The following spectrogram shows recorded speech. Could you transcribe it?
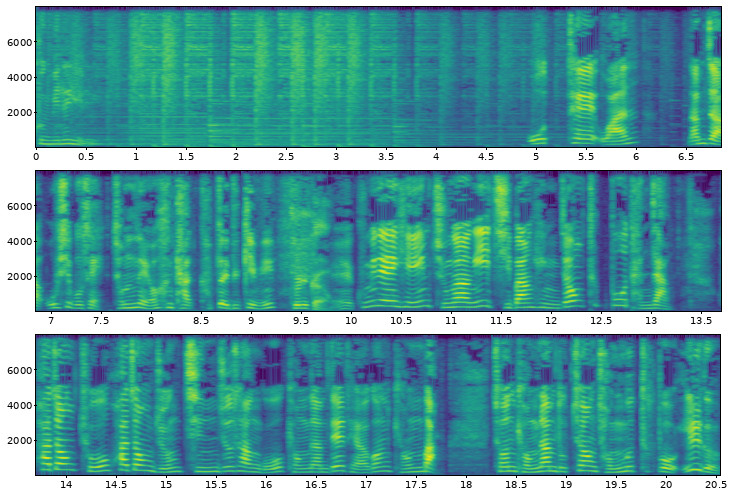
국민의힘 오태완 남자 55세 젊네요. 가- 갑자기 느낌이. 그러니까요. 예, 국민의힘 중앙위 지방행정 특보단장, 화정초, 화정중, 진주상고, 경남대 대학원 경박, 전 경남도청 정무특보 1급,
